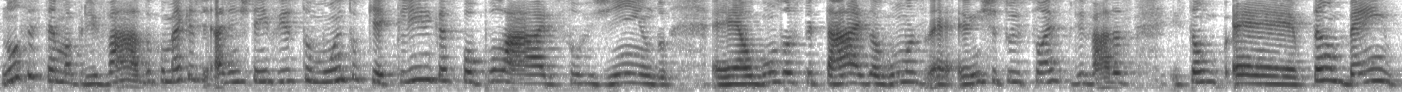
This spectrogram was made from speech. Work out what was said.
no sistema privado, como é que a gente tem visto muito que? Clínicas populares surgindo, é, alguns hospitais, algumas é, instituições privadas estão é, também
